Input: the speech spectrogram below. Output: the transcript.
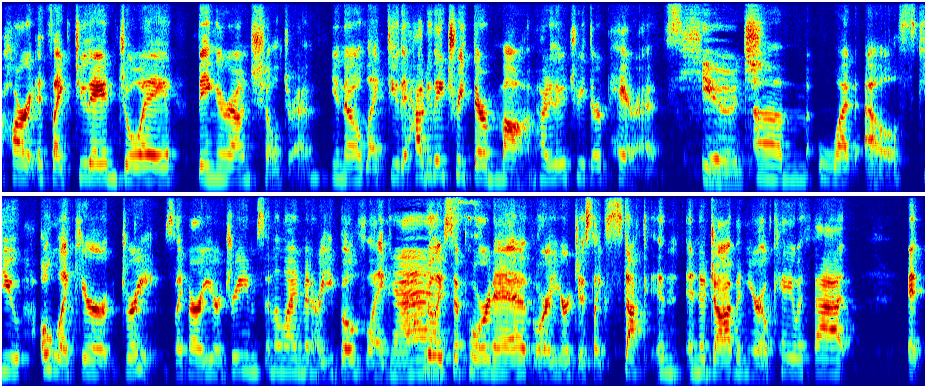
heart, it's like, do they enjoy being around children? You know like do they how do they treat their mom? How do they treat their parents? Huge. um what else? Do you oh like your dreams. Like are your dreams in alignment? Are you both like yes. really supportive or you're just like stuck in in a job and you're okay with that? It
